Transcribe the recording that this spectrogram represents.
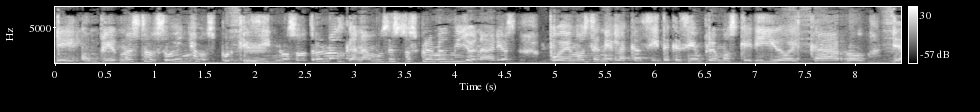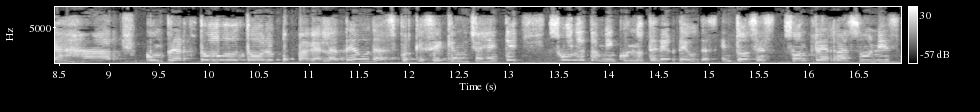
eh, cumplir nuestros sueños, porque Sí. si nosotros nos ganamos estos premios millonarios, podemos tener la casita que siempre hemos querido, el carro, viajar, comprar todo, todo lo para pagar las deudas, porque sé que mucha gente sueña también con no tener deudas. Entonces, son tres razones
